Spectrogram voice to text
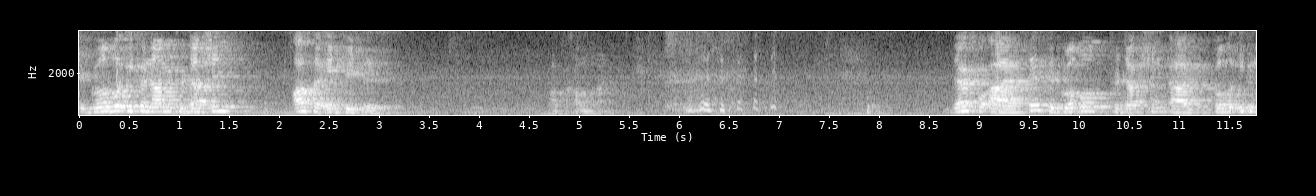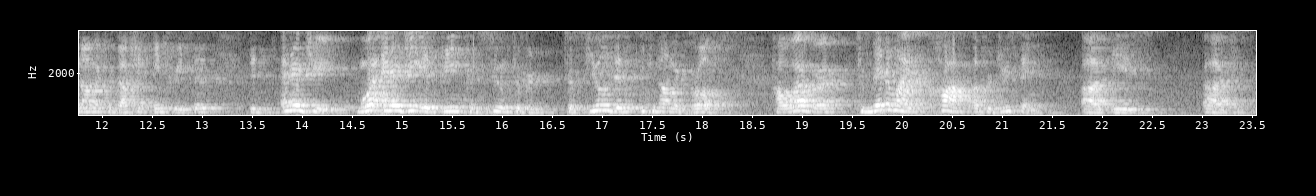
the global economic production also increases. Oh, come on. Therefore, uh, since the global production, uh, global economic production increases, the energy, more energy is being consumed to, to fuel this economic growth. However, to minimize costs of producing uh, these, uh,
